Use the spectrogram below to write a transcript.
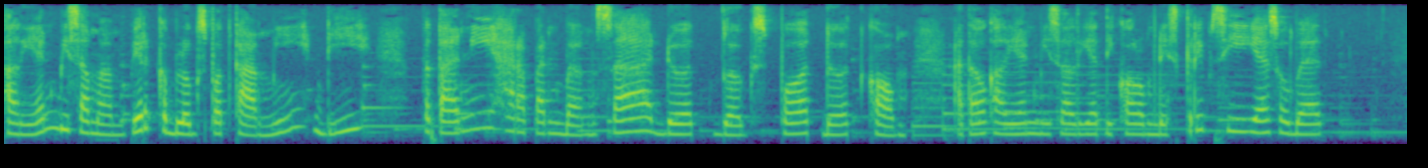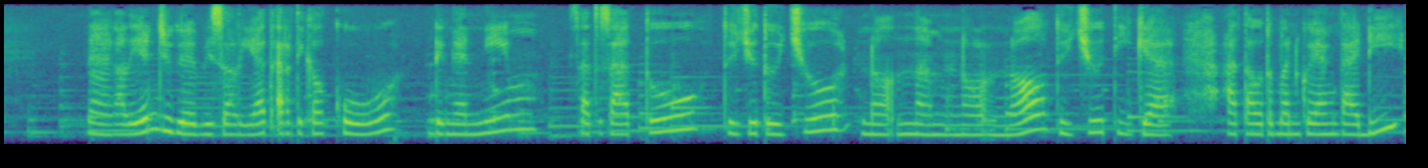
kalian bisa mampir ke blogspot kami di petaniharapanbangsa.blogspot.com atau kalian bisa lihat di kolom deskripsi ya sobat. Nah, kalian juga bisa lihat artikelku dengan NIM 1177060073 atau temanku yang tadi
